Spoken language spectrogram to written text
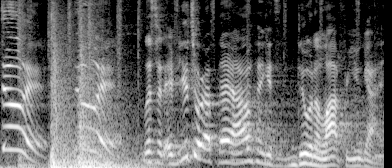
Do it. Do it. Listen, if you two are up there, I don't think it's doing a lot for you guys.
